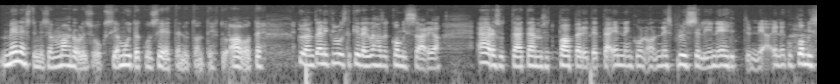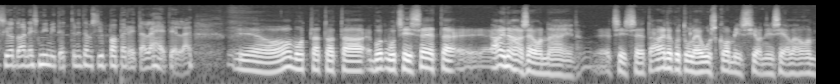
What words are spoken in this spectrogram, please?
menestymisen mahdollisuuksia muita kuin se, että nyt on tehty aloite. Kyllä nyt ainakin luulisi, että ketä tahansa komissaaria ärsyttää tämmöiset paperit, että ennen kuin on edes Brysseliin ehditty, niin ennen kuin komissiota on edes nimitetty, niin tämmöisiä papereita lähetellään. Joo, mutta, tota, mutta, mutta siis se, että ainahan se on näin. Et siis se, että aina kun tulee uusi komissio, niin siellä on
